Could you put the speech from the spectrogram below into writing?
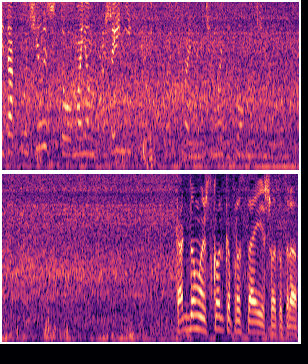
И так получилось, что в моем окружении все люди против войны, чему я, безусловно, очень рада. Как думаешь, сколько простоишь в этот раз?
